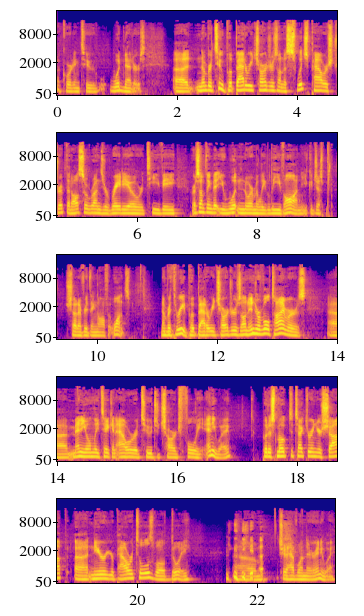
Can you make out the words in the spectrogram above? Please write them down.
according to woodnetters. Uh, number two, put battery chargers on a switch power strip that also runs your radio or TV or something that you wouldn't normally leave on. You could just shut everything off at once. Number three, put battery chargers on interval timers. Uh, many only take an hour or two to charge fully anyway. Put a smoke detector in your shop uh, near your power tools. Well, doy. Um, Should have one there anyway.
